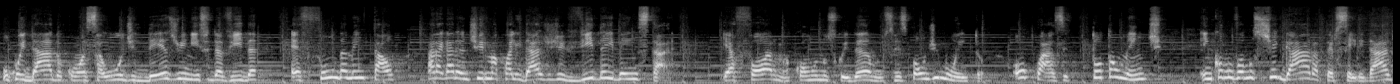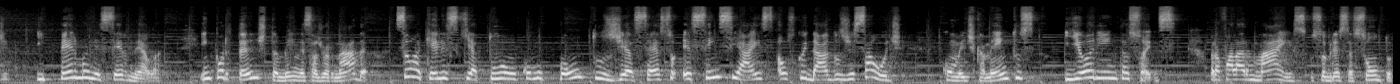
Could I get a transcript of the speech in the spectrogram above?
O cuidado com a saúde desde o início da vida é fundamental para garantir uma qualidade de vida e bem-estar. E a forma como nos cuidamos responde muito, ou quase totalmente, em como vamos chegar à terceira idade e permanecer nela. Importante também nessa jornada são aqueles que atuam como pontos de acesso essenciais aos cuidados de saúde, com medicamentos e orientações. Para falar mais sobre esse assunto,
